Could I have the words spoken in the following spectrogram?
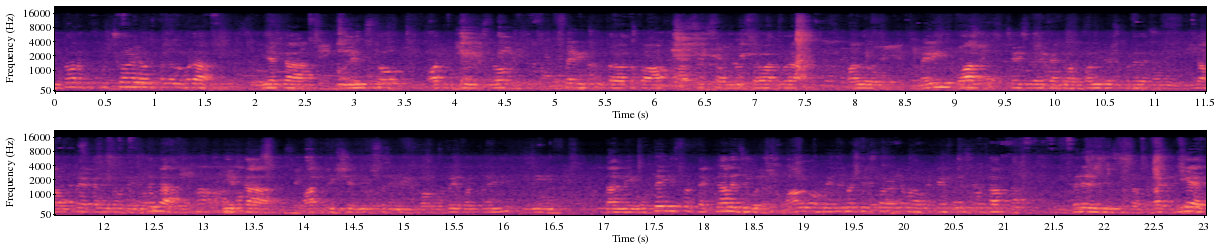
ఇంతవరకు కూర్చోలేని పిల్లలు కూడా ఈ యొక్క లెన్స్తో ఆర్టిఫిషియల్స్తో ఉపయోగించిన తర్వాత తర్వాత కూడా వాళ్ళు మెయిన్ వాక్ చేసేది కానీ వాళ్ళు పనులు చేసుకునేది కానీ చాలా ఉపయోగకరంగా ఉండే విధంగా ఈ యొక్క ఆర్టిఫిషియల్ న్యూస్ అనేవి వాళ్ళకి ఉపయోగపడుతున్నాయి ఇది దాన్ని ఉపయోగిస్తున్న టెక్నాలజీ కూడా వాళ్ళు ఒక మెజర్మెంట్ తీసుకోవాలంటే మనం ఒక టేప్ తీసుకుంటాం వేరే తీసుకుంటాం. But here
